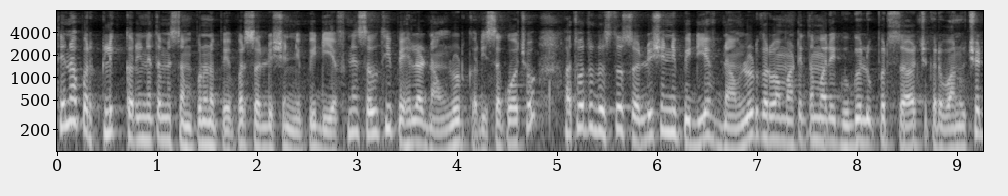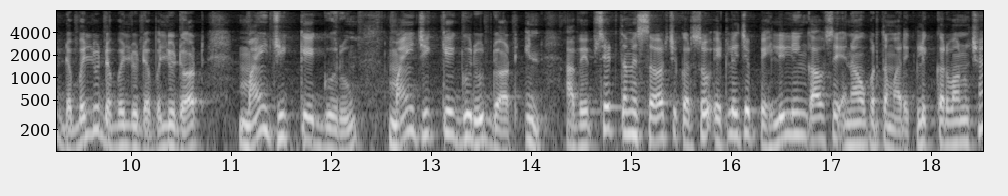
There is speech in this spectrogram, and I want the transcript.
તેના પર ક્લિક કરીને તમે સંપૂર્ણ પેપર સોલ્યુશનની પીડીએફને સૌથી પહેલાં ડાઉનલોડ કરી શકો છો. અથવા તો દોસ્તો સોલ્યુશનની પીડીએફ ડાઉનલોડ કરવા માટે તમારે ગૂગલ ઉપર સર્ચ કરવાનું છે W W W dot my GK guru my GK guru dot in આ વેબસાઇટ તમે સર્ચ કરશો એટલે જે પહેલી લિંક આવશે એના ઉપર તમારે ક્લિક કરવાનું છે.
